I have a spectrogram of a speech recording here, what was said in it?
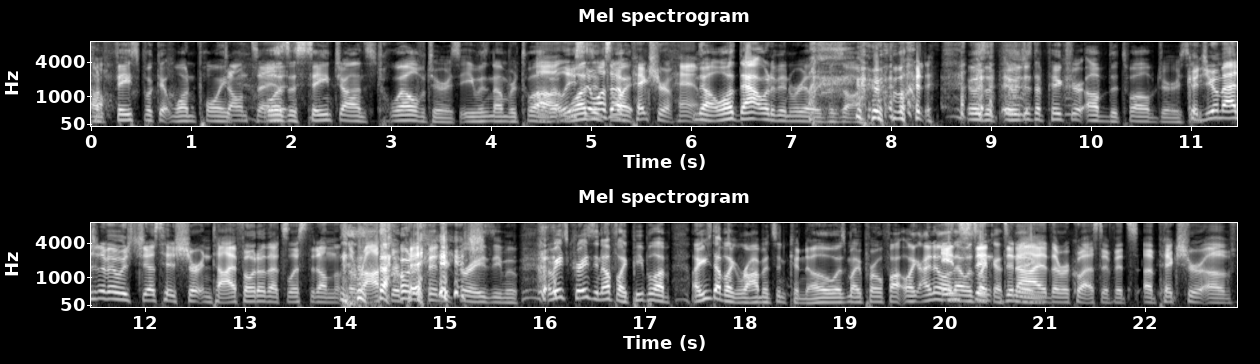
on Facebook at one point was it. a St. John's 12 jersey. He was number 12. Oh, at least it wasn't Dwight- a picture of him. no, well, that would have been really bizarre, but it was a, it was just a picture of the 12 jersey. Could you imagine if it was just his shirt and tie photo that's listed on the, the roster that would have page? been a crazy move. I mean, it's crazy enough. Like people have, I used to have like Robinson Cano as my profile. Like I know Instant that was like a deny thing. the request if it's a picture of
